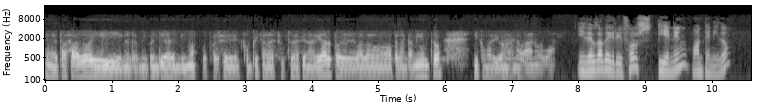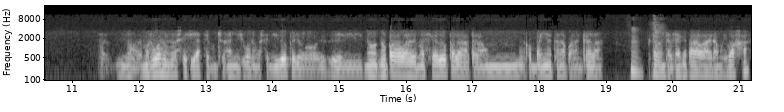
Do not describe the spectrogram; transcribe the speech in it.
en el pasado y en el 2020 ya vendimos pues, por esa complicada estructura accionarial, por el elevado apalancamiento y, como digo, no nada nuevo. ¿Y deuda de Grifols tienen o han tenido? No, hemos, bueno, no sé si hace muchos años igual hemos tenido, pero eh, no, no pagaba demasiado para, para una compañía tan apalancada. Hmm. La rentabilidad que pagaba era muy baja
